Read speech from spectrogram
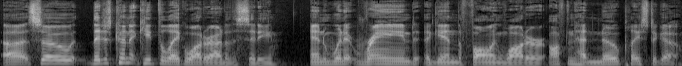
Uh, so they just couldn't keep the lake water out of the city. And when it rained, again, the falling water often had no place to go.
